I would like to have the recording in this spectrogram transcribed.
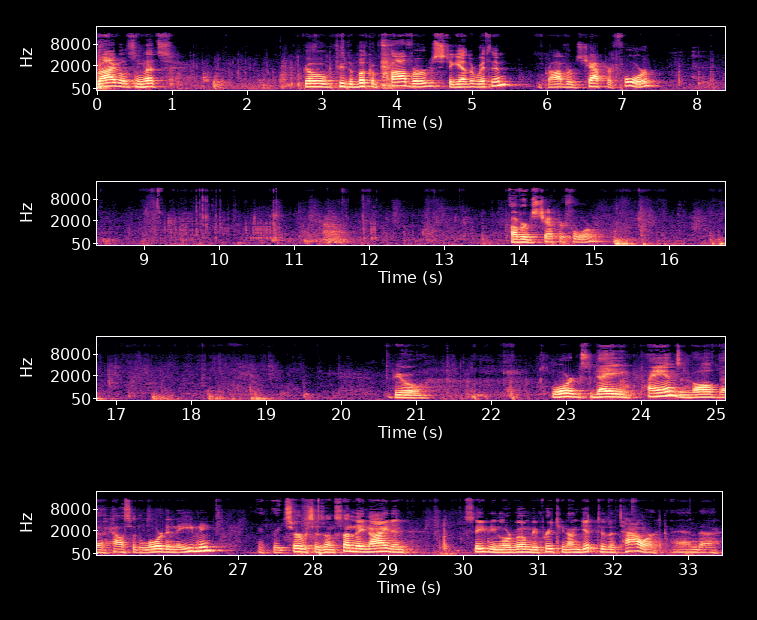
Bibles and let's go to the book of Proverbs together with them. Proverbs chapter 4. Proverbs chapter 4. If your Lord's Day plans involve the house of the Lord in the evening, great services on Sunday night and this evening, Lord willing, be preaching on Get to the Tower. And uh,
